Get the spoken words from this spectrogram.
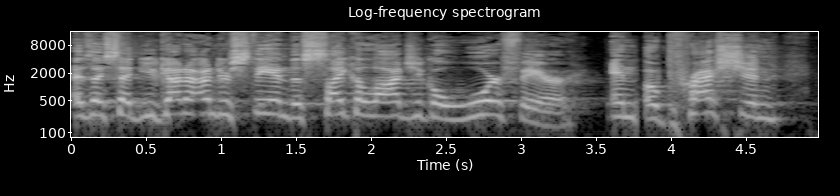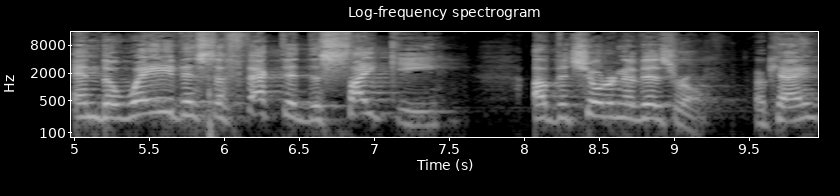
As I said, you got to understand the psychological warfare and oppression and the way this affected the psyche of the children of Israel, okay?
